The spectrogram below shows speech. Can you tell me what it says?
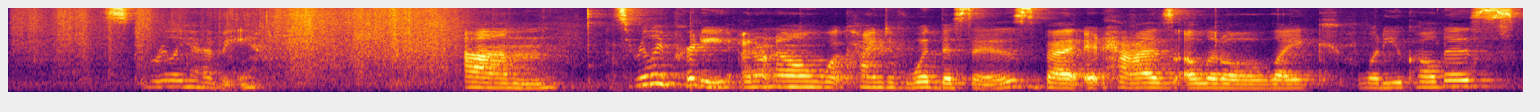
It's really heavy. Um, it's really pretty. I don't know what kind of wood this is, but it has a little like, what do you call this?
